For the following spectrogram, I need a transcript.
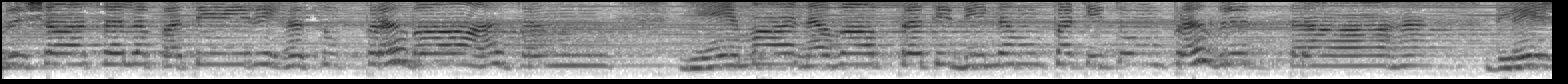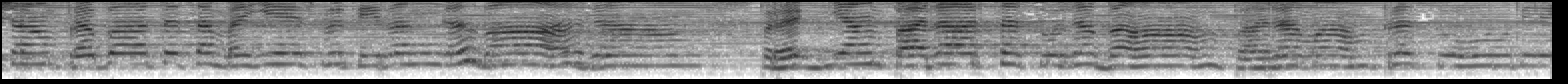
वृषाचलपतेरिह सुप्रभातम्। ये मानवा प्रतिदिनं पठितुं प्रवृत्ताः देशां प्रभातसमये स्मृतिरङ्गभाजाम् प्रज्ञां परार्थसुलभां परमां प्रसूते।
